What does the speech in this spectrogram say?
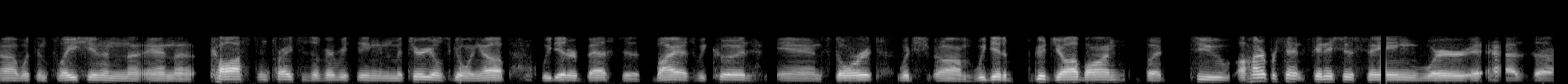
uh, with inflation and uh, and the cost and prices of everything and materials going up. We did our best to buy as we could and store it, which um, we did a good job on, but to 100% finish this thing where it has, uh,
